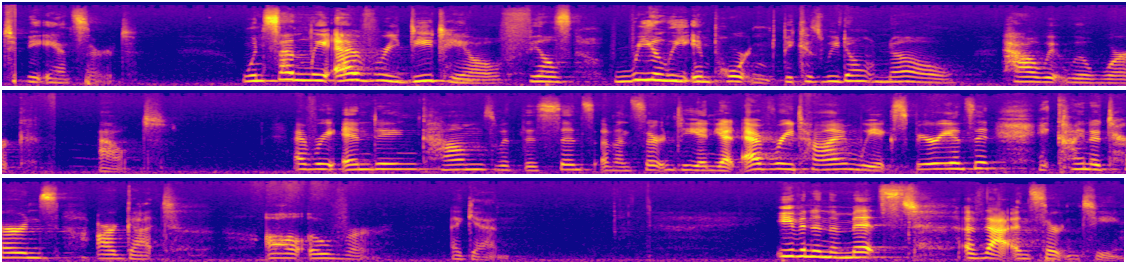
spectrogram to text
to be answered. When suddenly every detail feels really important because we don't know how it will work out. Every ending comes with this sense of uncertainty, and yet every time we experience it, it kind of turns our gut all over again. Even in the midst of that uncertainty,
